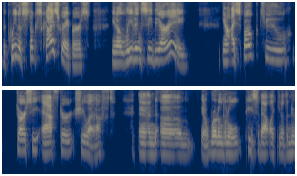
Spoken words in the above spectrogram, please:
the queen of st- skyscrapers, you know, leaving CBRE. You know, I spoke to Darcy after she left. and, um, you know, wrote a little piece about like, you know, the new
